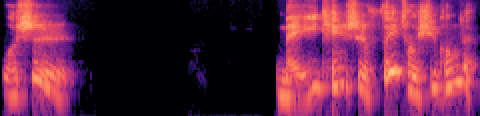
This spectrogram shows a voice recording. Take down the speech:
我是每一天是非常虚空的。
